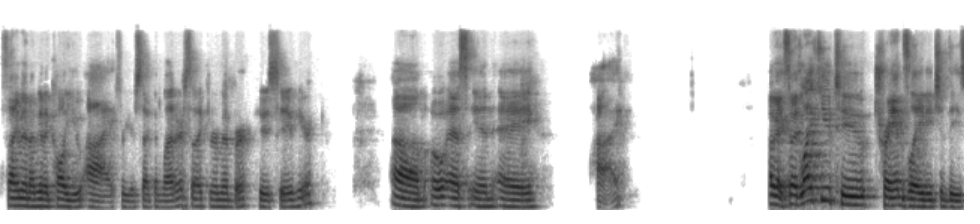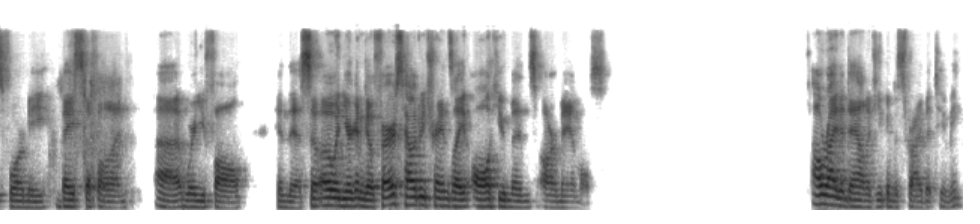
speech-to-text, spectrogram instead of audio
Simon, I'm going to call you I for your second letter so I can remember who's who here. Um, o S N A I. Okay, so I'd like you to translate each of these for me based upon uh, where you fall in this. So, oh, Owen, you're going to go first. How would we translate all humans are mammals? I'll write it down if you can describe it to me.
